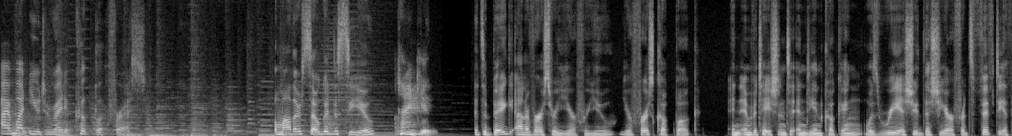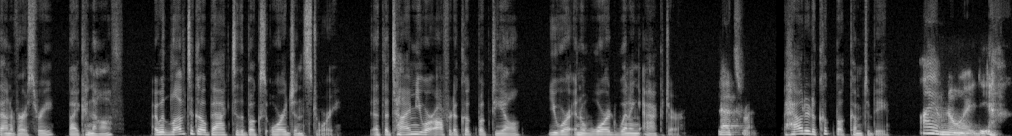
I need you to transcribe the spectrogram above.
I want you to write a cookbook for us. Oh Madhur, so good to see you. Thank you. It's a big anniversary year for you. Your first cookbook, An Invitation to Indian Cooking, was reissued this year for its 50th anniversary by Knopf. I would love to go back to the book's origin story. At the time you were offered a cookbook deal, you were an award winning actor. That's right. How did a cookbook come to be? I have no idea.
